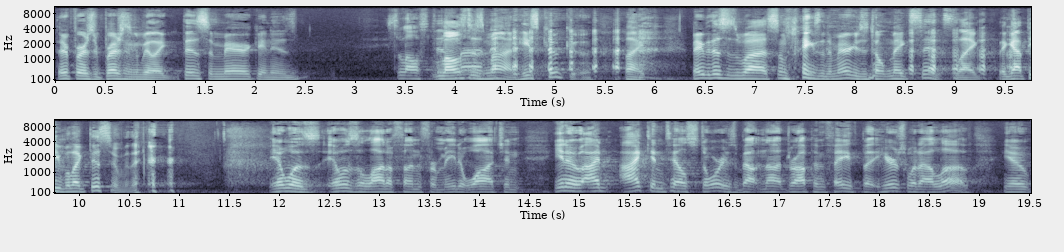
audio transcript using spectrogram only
their first impression is going to be like this american is He's lost his lost mind. his mind. He's cuckoo. like maybe this is why some things in America just don't make sense. Like they got people like this over there. It was it was a lot of fun for me to watch, and you know I I can tell stories about not dropping faith, but here's what I love. You know,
